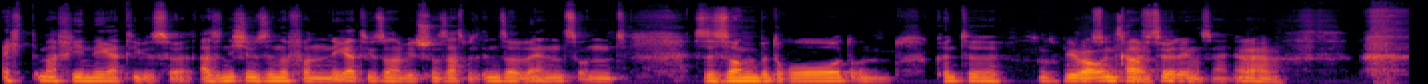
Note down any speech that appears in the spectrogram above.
echt immer viel Negatives hört. Also nicht im Sinne von negativ, sondern wie du schon sagst, mit Insolvenz und Saison bedroht und könnte so Wie bei uns KfC meinst du? Uerdingen sein. Ja. Ja.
